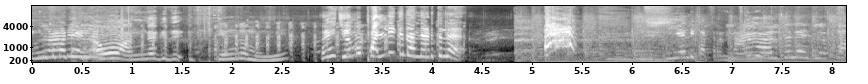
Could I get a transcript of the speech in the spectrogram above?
இங்க மட்டும் ஓ அங்க இருக்குது எங்க மம்மி? ஏய் பள்ளிக்குது அந்த இடத்துல. நீ ஏண்டி கட்டுறேன் அடுத்தல இதுலப்பா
